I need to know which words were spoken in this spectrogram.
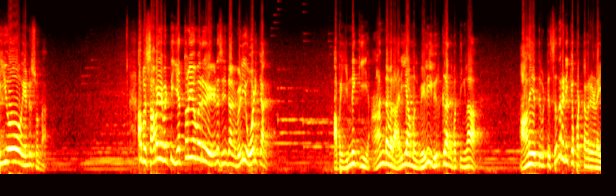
ஐயோ என்று சொன்னார். அப்ப சபையை விட்டு எத்தனையோ பேர் என்ன செஞ்சிட்டாங்க? வெளியே ஓடிட்டாங்க. அப்ப இன்னைக்கு ஆண்டவர் அறியாமல் வெளியில் இருக்கிறாங்க பாத்தீங்களா? ஆலயத்தை விட்டு சிதறடிக்கப்பட்டவர்களை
